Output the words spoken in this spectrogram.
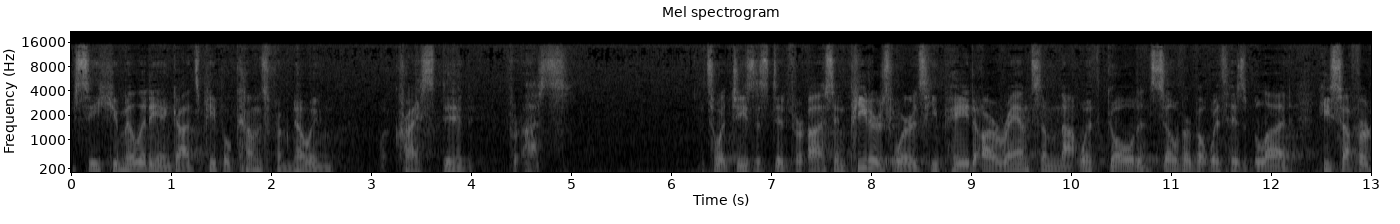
You see, humility in God's people comes from knowing what Christ did for us. It's what Jesus did for us. In Peter's words, he paid our ransom not with gold and silver, but with his blood. He suffered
